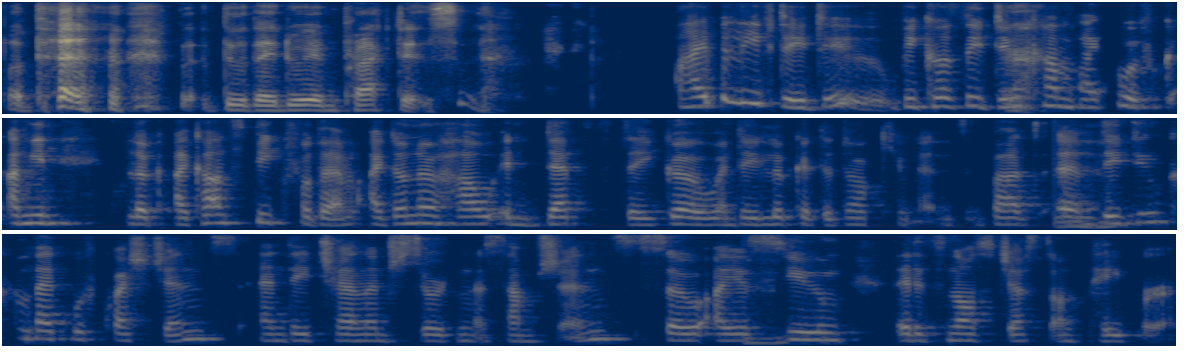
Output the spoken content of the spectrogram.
but do they do in practice? I believe they do because they do come back with. I mean, look, I can't speak for them. I don't know how in depth they go when they look at the documents, but um, mm-hmm. they do come back with questions and they challenge certain assumptions. So I mm-hmm. assume mm-hmm. that it's not just on paper.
